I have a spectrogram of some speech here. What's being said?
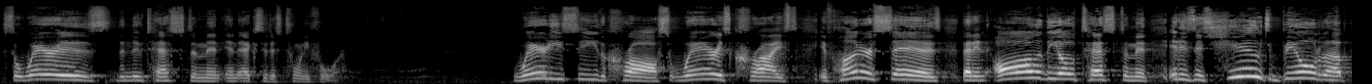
So, where is the New Testament in Exodus 24? Where do you see the cross? Where is Christ? If Hunter says that in all of the Old Testament, it is this huge buildup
